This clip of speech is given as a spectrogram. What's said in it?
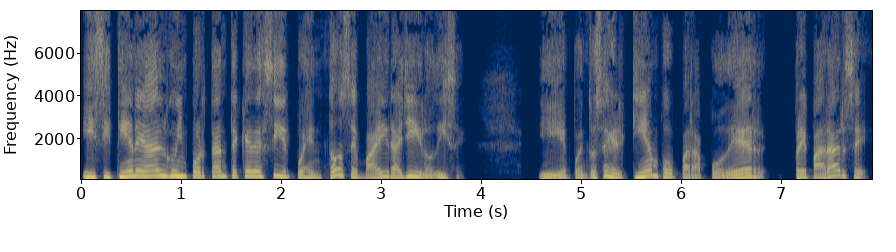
y si tiene algo importante que decir, pues entonces va a ir allí y lo dice. Y pues entonces el tiempo para poder prepararse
